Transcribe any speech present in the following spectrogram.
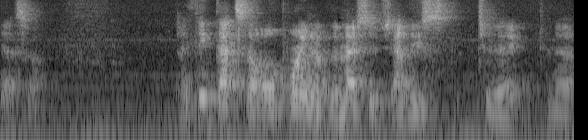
yeah. So I think that's the whole point of the message, at least today, to now.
